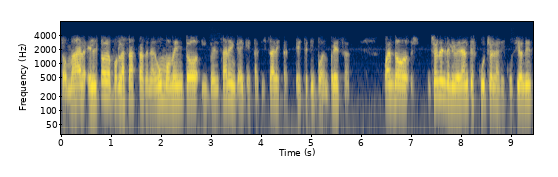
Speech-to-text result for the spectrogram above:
tomar el todo por las astas en algún momento y pensar en que hay que estatizar este tipo de empresas. Cuando yo en el deliberante escucho las discusiones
